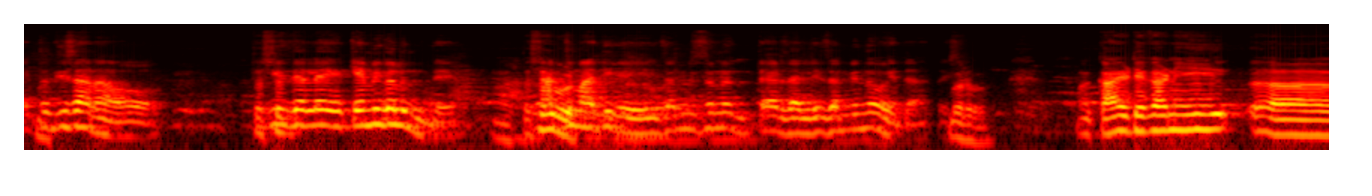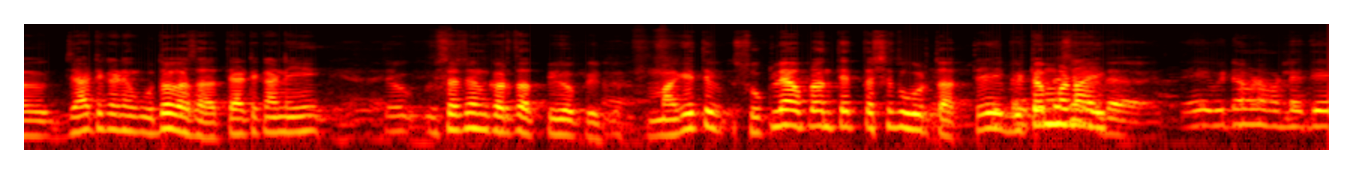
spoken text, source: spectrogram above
एक तो दिसना हो तशी जाल्यार केमिकलूच ते माती खंय जमनीसूनच तयार जाल्ली जमनीन वयता. बरोबर. काही ठिकाणी ज्या ठिकाणी उदक आसा त्या ठिकाणी ते विसर्जन करतात पीओपी मागीर ते सुकल्या उपरांत ते तसेच उरतात ते विटंबना एक. ते विटंबना म्हटल्यार ते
